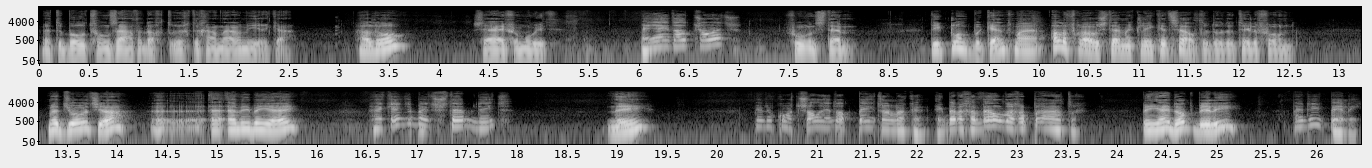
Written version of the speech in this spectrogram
met de boot van zaterdag terug te gaan naar Amerika. Hallo? zei hij vermoeid. Ben jij dat, George? vroeg een stem. Die klonk bekend, maar alle vrouwenstemmen klinken hetzelfde door de telefoon. Met George, ja? En, en wie ben jij? Herken je mijn stem niet? Nee? Binnenkort zal je dat beter lukken. Ik ben een geweldige prater. Ben jij dat, Billy? Ik ben niet Billy.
